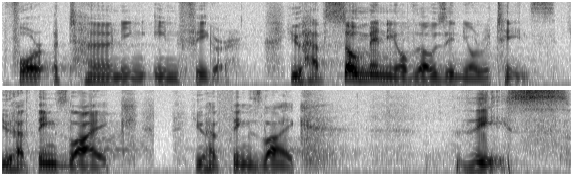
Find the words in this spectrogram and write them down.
for a turning in figure. You have so many of those in your routines. You have things like, you have things like this.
